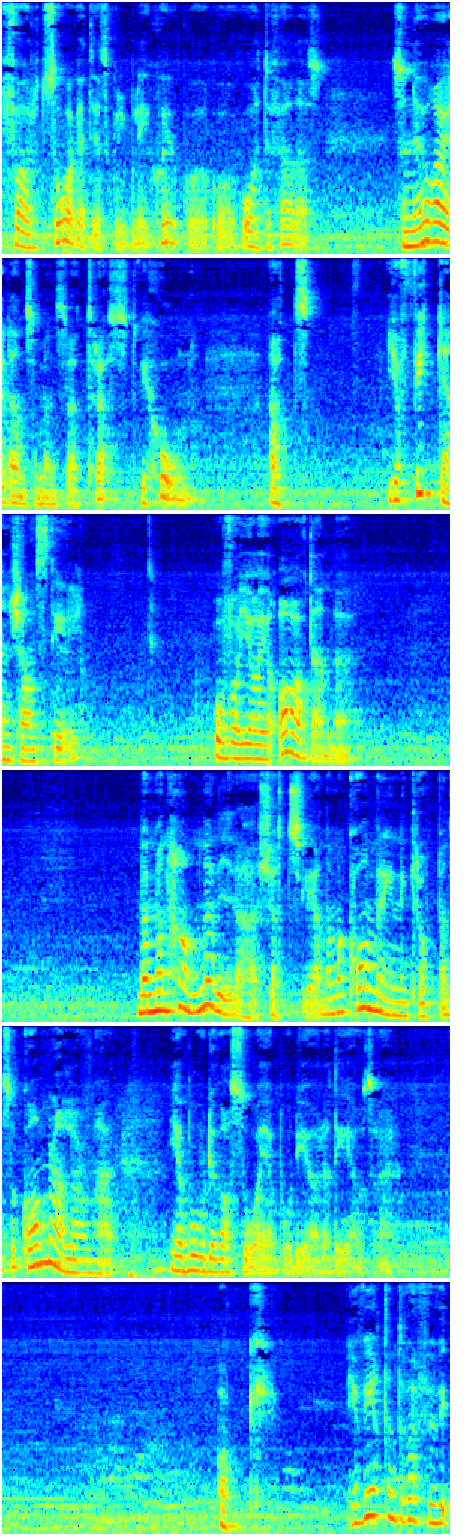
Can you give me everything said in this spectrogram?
förutsåg att jag skulle bli sjuk och, och återfödas. Så nu har jag den som en slags tröstvision. Att jag fick en chans till. Och vad gör jag av den nu? Men man hamnar i det här kötsliga. När man kommer in i kroppen så kommer alla de här. Jag borde vara så, jag borde göra det och sådär. Och jag vet inte varför vi,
